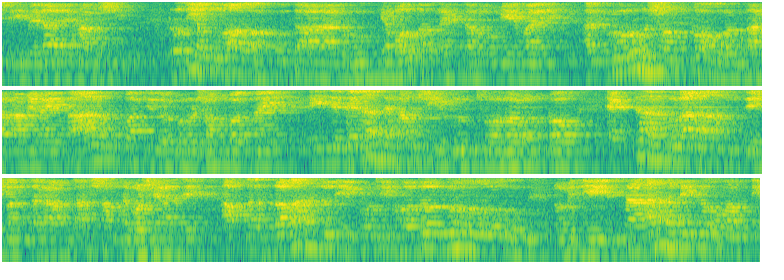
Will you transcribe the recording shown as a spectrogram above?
সেই বেলালে হাবশি। রাদিয়াল্লাহু তাআলা আনহু কেবলমাত্র একটা লঙ্গির মালিক, আর কোনো সম্পদ তার নামে নাই, তার উপার্জিত কোনো সম্পদ নাই। এই যে বেলালে হাবশি তুচ্ছ নগণ্য একটা গোলাম যে বান্দারা আপনার সামনে বসে আছে, আপনার জবান যদি কঠিন হতো গো নবীজি সাহাবীকেও আপনি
